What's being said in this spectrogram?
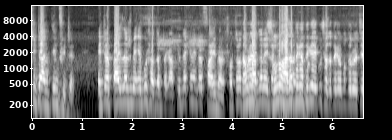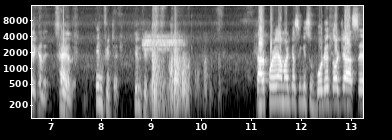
চিটাং তিন ফিটের এটার প্রাইস আসবে একুশ হাজার টাকা। আপনি দেখেন এটা ফাইবার সচরাচর মানে বাজারে এটা ষোলো হাজার টাকা থেকে একুশ হাজার টাকার মধ্যে রয়েছে এখানে সিরিয়ালে তিন ফিটের। তিন ফিটে তারপরে আমার কাছে কিছু বোর্ডের দরজা আছে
